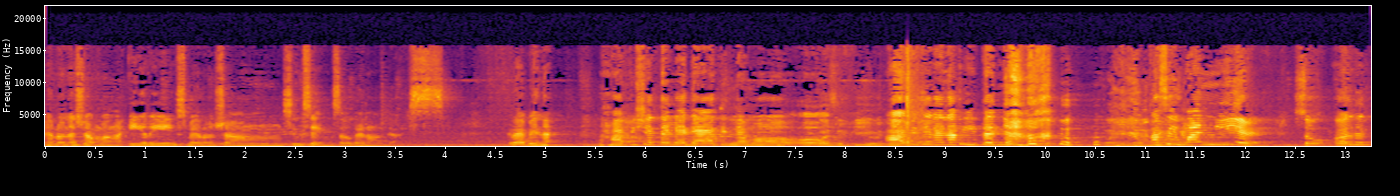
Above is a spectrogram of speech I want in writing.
meron na siyang mga earrings, meron siyang singsing. So, ganon guys. Grabe na. Happy siya talaga. Tingnan mo. Oh. Because of you. Happy siya na nakita niya ako. One Kasi one year. So, all the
